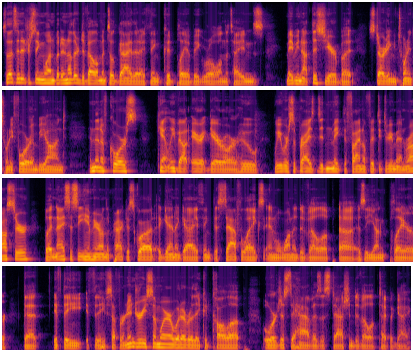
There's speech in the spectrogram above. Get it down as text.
So that's an interesting one, but another developmental guy that I think could play a big role on the Titans. Maybe not this year, but starting in 2024 and beyond. And then, of course, can't leave out Eric Garror, who we were surprised didn't make the final 53 man roster, but nice to see him here on the practice squad. Again, a guy I think the staff likes and will want to develop uh, as a young player that if they if they suffer an injury somewhere or whatever, they could call up or just to have as a stash and develop type of guy.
